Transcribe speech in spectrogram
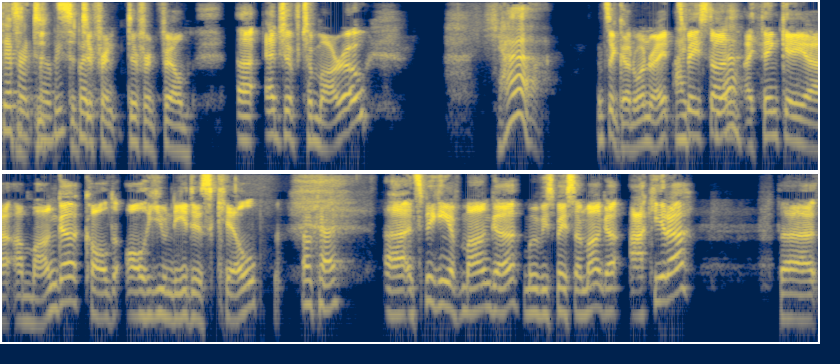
Different It's a, movie. It's a but- different different film. Uh, Edge of Tomorrow. Yeah. That's a good one, right? It's I- based on yeah. I think a uh, a manga called All You Need Is Kill. Okay. Uh, and speaking of manga, movies based on manga, Akira. The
